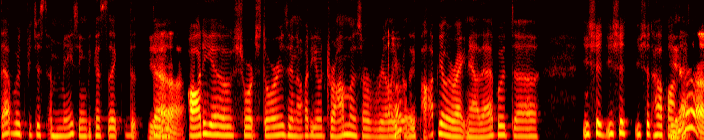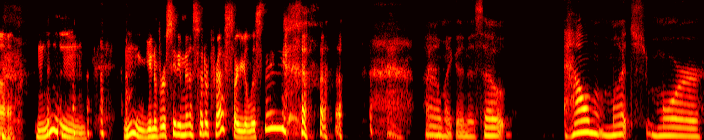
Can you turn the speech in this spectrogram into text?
That would be just amazing because like the the Yeah. audio short stories and audio dramas are really, Uh-huh. really popular right now. That would uh you should you should you should hop on that. Yeah. Mm. Mm. University of Minnesota Press, are you listening? Oh my goodness. So how much more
